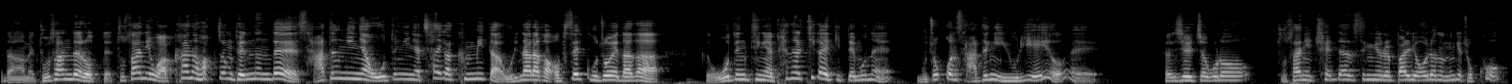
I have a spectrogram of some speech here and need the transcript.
그 다음에 두산 대 롯데. 두산이 와카는 확정됐는데 4등이냐 5등이냐 차이가 큽니다. 우리나라가 업셋 구조에다가 그 5등 팀에 페널티가 있기 때문에 무조건 4등이 유리해요. 예. 현실적으로 두산이 최대한 승률을 빨리 올려놓는 게 좋고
